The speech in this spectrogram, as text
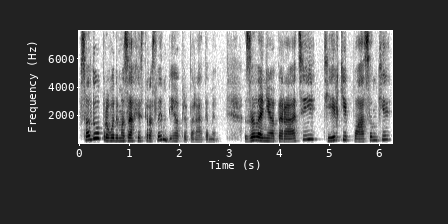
В саду проводимо захист рослин біопрепаратами. Зелені операції тільки пасинки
